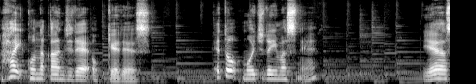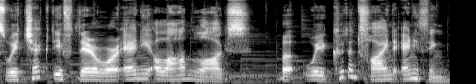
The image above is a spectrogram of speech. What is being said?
はい、こんな感じで OK です。えっと、もう一度言いますね。Yes, we checked if there were any alarm logs, but we couldn't find anything.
